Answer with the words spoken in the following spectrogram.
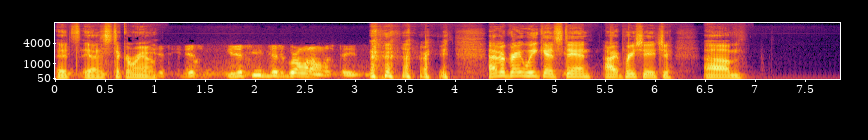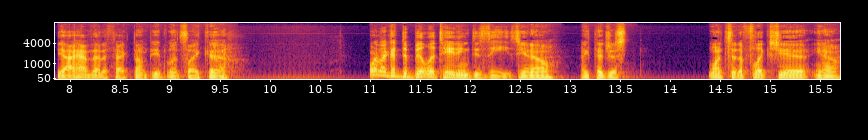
it's uh, stick around. You just, you just, you just, you just growing on us, Steve. right. Have a great weekend, Stan. I appreciate you. Um, yeah, I have that effect on people. It's like a, or like a debilitating disease. You know, like that just once it afflicts you, you know.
